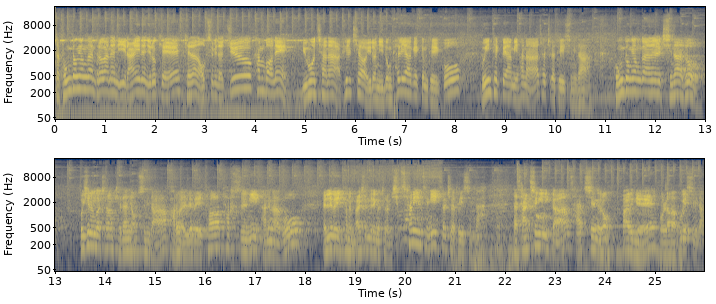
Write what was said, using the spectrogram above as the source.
자 공동현관 들어가는 이 라인은 이렇게 계단 없습니다. 쭉 한 번에 유모차나 휠체어 이런 이동 편리하게끔 되어 있고 무인 택배함이 하나 설치가 되어 있습니다. 공동현관을 지나도 보시는 것처럼 계단이 없습니다. 바로 엘리베이터 탑승이 가능하고 엘리베이터는 말씀드린 것처럼 13인승이 설치가 되어 있습니다 자 4층이니까 4층으로 빠르게 올라가 보겠습니다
